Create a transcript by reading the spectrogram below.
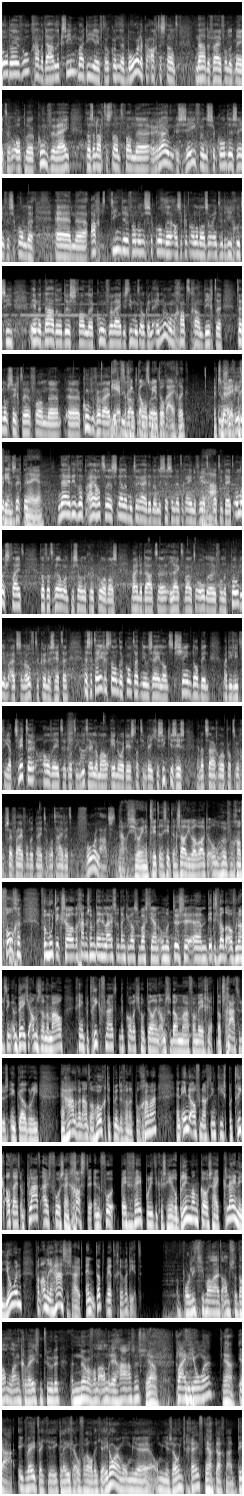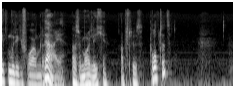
Gaan we dadelijk zien. Maar die heeft ook een eh, behoorlijke achterstand na de 500 meter op eh, Koen Verwij. Dat is een achterstand van eh, ruim 7 seconden. 7 seconden en eh 8 tiende van een seconde. Als ik het allemaal zo 1, 2, 3 goed zie. In het nadeel dus van Koen Verwij. Dus die moet ook een enorm gat gaan dichten ten opzichte van Koen Verwij. Die Dus heeft toch geen kans meer, toch eigenlijk? Zo'n Nee, slecht begin. gezegd nee, hè? Nee, dit, dat, hij had eh, sneller moeten rijden dan de 36-41 Ja. wat hij deed. Ondanks het feit dat dat wel een persoonlijk record was. Maar inderdaad eh, lijkt Wouter Oldeheuvel het podium uit zijn hoofd te kunnen zetten. En zijn tegenstander komt uit Nieuw-Zeeland, Shane Dobbin. Maar die liet via Twitter al weten dat hij niet helemaal in orde is. Dat hij een beetje ziekjes is. En dat zagen we ook wel terug op zijn 500 meter. Want hij werd voorlaatste. Nou, als hij zo in de Twitter zit, dan zal hij wel Wouter Oldeheuvel gaan volgen. vermoed ik zo. We gaan er zo meteen naar luisteren. Dankjewel, Sebastian. Ondertussen, ehm, dit is wel de overnachting. Een beetje anders dan normaal. Geen Patrick vanuit de College Hotel in Amsterdam. Maar vanwege dat schaatsen dus in Calgary... herhalen we een aantal hoogtepunten van het programma. En in de overnachting kiest Patrick altijd een plaat uit voor zijn gasten. En voor PVV-politicus Hero Brinkman koos hij Kleine Jongen van André Hazes uit. En dat werd gewaardeerd. Een politieman uit Amsterdam, lang geweest natuurlijk. Een nummer van André Hazes. Ja. Kleine jongen. Ja. Ja, ik weet dat je, ik lees overal dat je enorm om je, om je zoontje geeft. Dus Ja. ik dacht, nou, dit moet ik voor hem Ja, draaien. dat is een mooi liedje. Absoluut. Klopt het?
